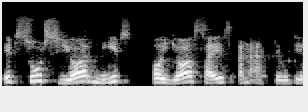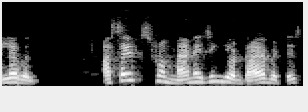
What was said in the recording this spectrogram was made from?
it suits your needs for your size and activity level. Aside from managing your diabetes,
